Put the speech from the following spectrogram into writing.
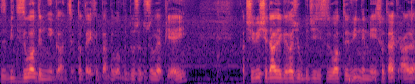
zbić złotym nie gońcem. Tutaj chyba byłoby dużo, dużo lepiej. Oczywiście dalej groziłby gdzieś złoty w innym miejscu, tak? Ale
